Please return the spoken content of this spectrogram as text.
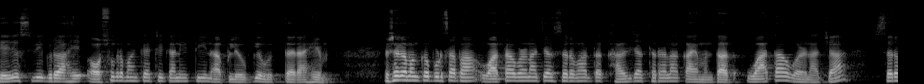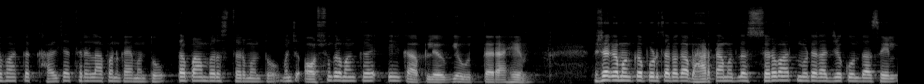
तेजस्वी ग्रह आहे. ऑप्शन क्रमांक या ठिकाणी तीन आपले योग्य उत्तर आहे. प्रश्न क्रमांक पुढचा पहा वातावरणाच्या सर्वात खालच्या थराला काय म्हणतात? वातावरणाच्या सर्वात खालच्या थराला आपण काय म्हणतो? तपांबर स्तर म्हणतो. म्हणजे ऑप्शन क्रमांक एक आपले योग्य उत्तर आहे. प्रश्न क्रमांक पुढचा बघा. भारतामधलं सर्वात मोठं राज्य कोणतं असेल?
